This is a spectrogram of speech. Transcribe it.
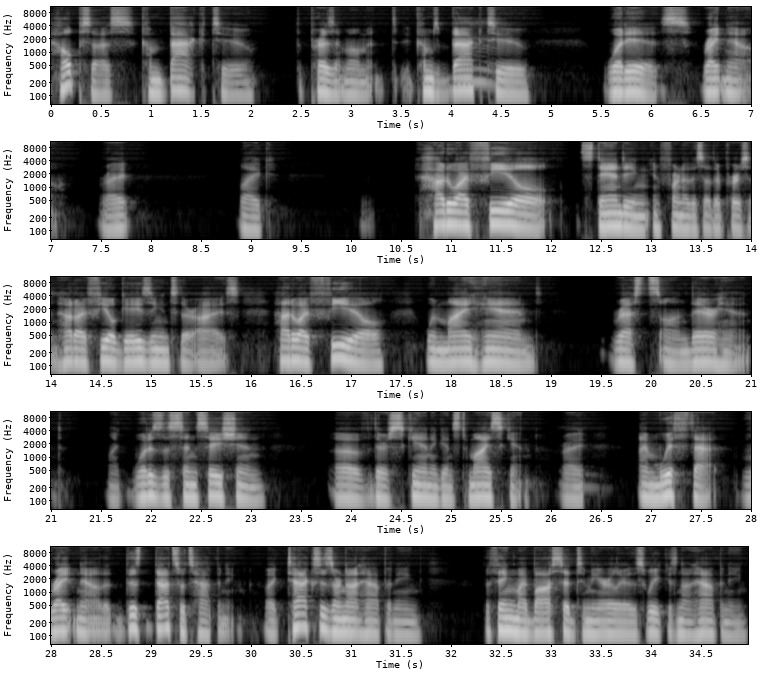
helps us come back to the present moment. It comes back mm. to what is right now, right? Like how do I feel standing in front of this other person? How do I feel gazing into their eyes? How do I feel when my hand rests on their hand? Like, what is the sensation of their skin against my skin? Right? Mm. I'm with that right now. That this that's what's happening. Like taxes are not happening. The thing my boss said to me earlier this week is not happening.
